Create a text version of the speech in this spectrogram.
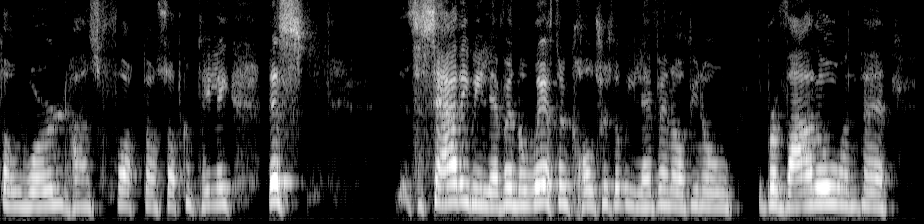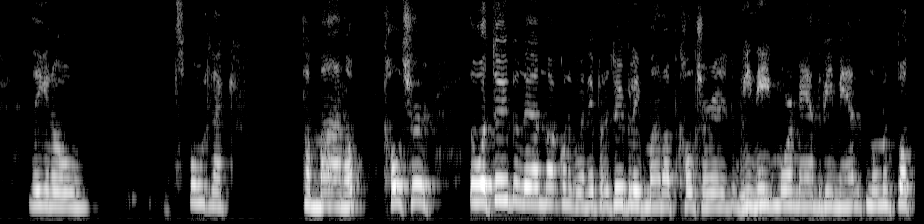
The world has fucked us up completely. This society we live in, the Western cultures that we live in, of you know the bravado and the the you know, I suppose like the man up culture. Though I do believe I'm not going to go in there, but I do believe man up culture. We need more men to be men at the moment. But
